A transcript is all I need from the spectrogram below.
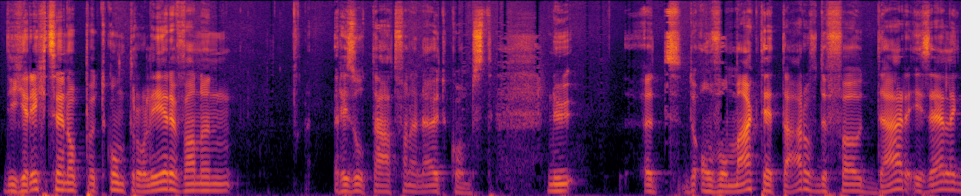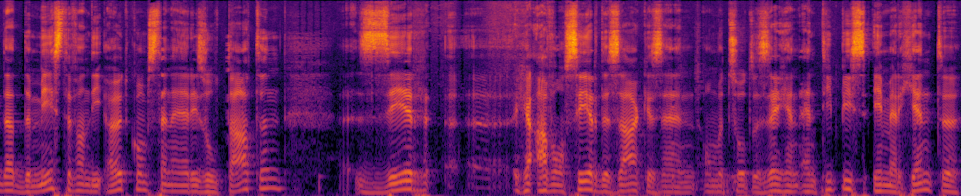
die gericht zijn op het controleren van een resultaat, van een uitkomst. Nu, de onvolmaaktheid daar of de fout daar is eigenlijk dat de meeste van die uitkomsten en resultaten zeer geavanceerde zaken zijn, om het zo te zeggen, en typisch emergente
